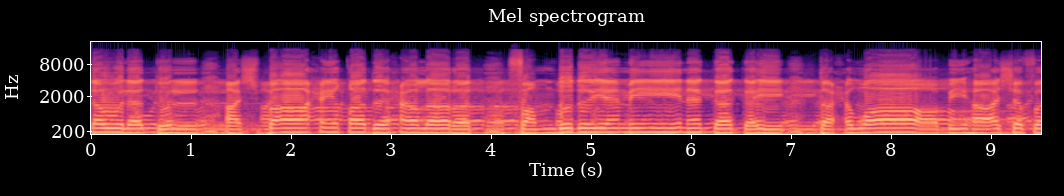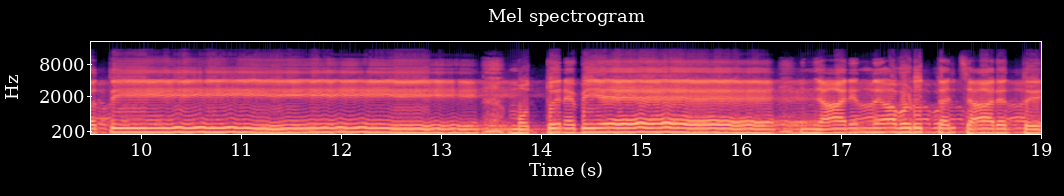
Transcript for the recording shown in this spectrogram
ദൗലത്തുൽ അഷ്ബാഹി ഖദ് ഹലറത് ഫംദുദ് യമീനക കൈ തഹ്ലാ ബിഹാ ശഫതീ മുത്തുനബിയേ ഞാനിന്ന് അവിടുത്തെ ചാരത്ത്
